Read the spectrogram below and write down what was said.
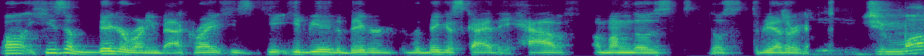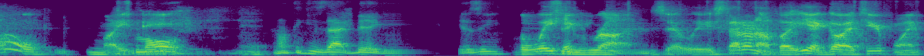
Well, he's a bigger running back, right? He's he, would be the bigger, the biggest guy they have among those those three other guys. Jamaal might Jamaal. Be. I don't think he's that big, is he? The way Sick. he runs, at least. I don't know, but yeah, go ahead to your point.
